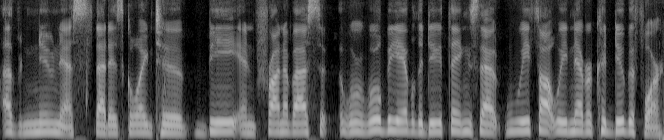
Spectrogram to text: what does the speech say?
of newness that is going to be in front of us. We'll be able to do things that we thought we never could do before.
